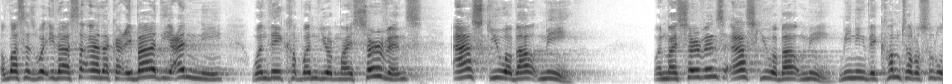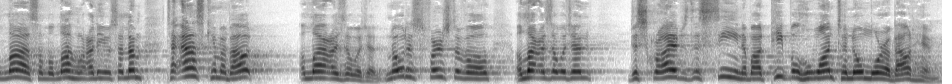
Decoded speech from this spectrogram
Allah says, وَإِذَا سَأَلَكَ عِبَادِي عَنِّي When, they, when your, my servants ask you about me. When my servants ask you about me, meaning they come to Rasulullah sallallahu wasallam to ask him about Allah Azza wa Jal. Notice first of all, Allah Azza wa Jal describes this scene about people who want to know more about him.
